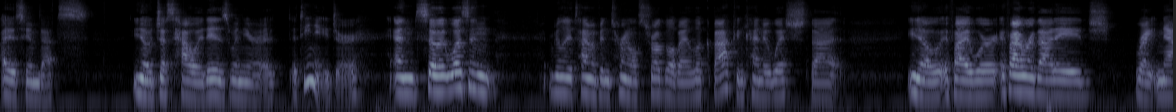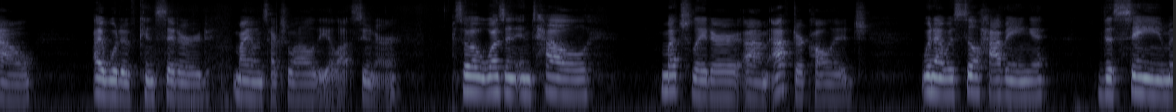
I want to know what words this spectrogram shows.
I assume that's, you know, just how it is when you're a, a teenager. And so it wasn't really a time of internal struggle, but I look back and kind of wish that, you know, if I were if I were that age right now, I would have considered my own sexuality a lot sooner. So it wasn't until much later, um, after college, when I was still having the same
